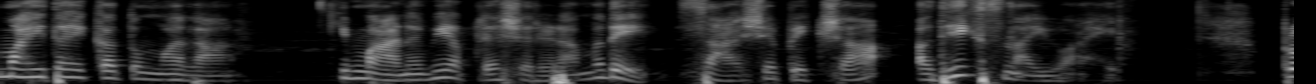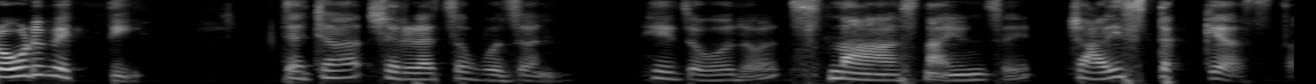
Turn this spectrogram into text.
माहीत आहे का तुम्हाला की मानवी आपल्या शरीरामध्ये सहाशे पेक्षा अधिक स्नायू आहेत प्रौढ व्यक्ती त्याच्या शरीराचं वजन हे जवळजवळ स्ना स्नायूंचे चाळीस टक्के असतं.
